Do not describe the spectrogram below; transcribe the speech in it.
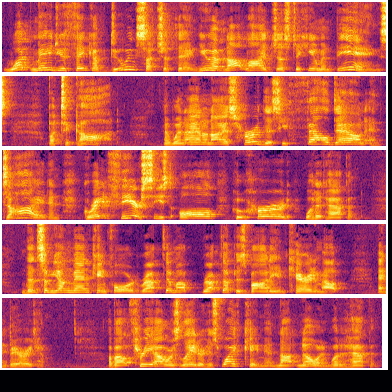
What made you think of doing such a thing? You have not lied just to human beings, but to God. And when Ananias heard this, he fell down and died, and great fear seized all who heard what had happened. And then some young men came forward, wrapped him up, wrapped up his body, and carried him out and buried him. About three hours later, his wife came in, not knowing what had happened.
